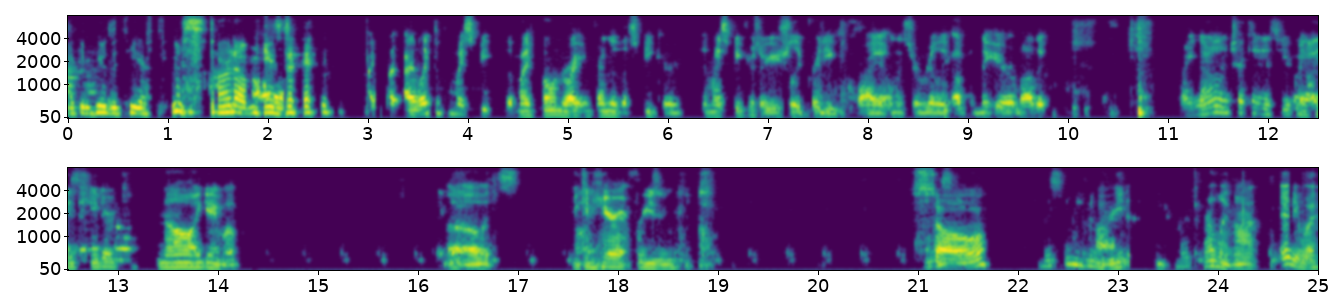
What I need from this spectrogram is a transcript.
I can hear the TF2 startup music. I, I like to put my speak my phone right in front of the speaker, and my speakers are usually pretty quiet unless you're really up in the ear about it. Right now, I'm checking to see if my computer. No, I gave up. Uh oh, it's you can hear it freezing. So, This didn't even read it. Probably not. Anyway,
